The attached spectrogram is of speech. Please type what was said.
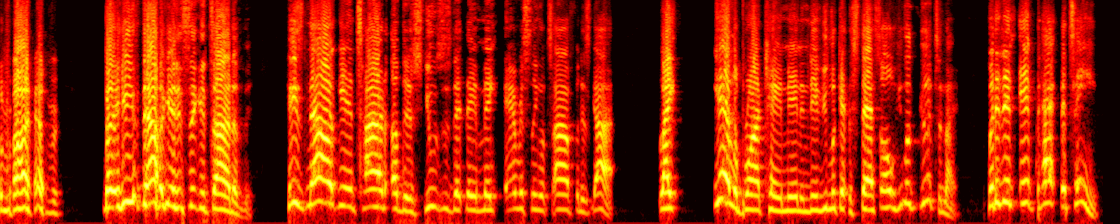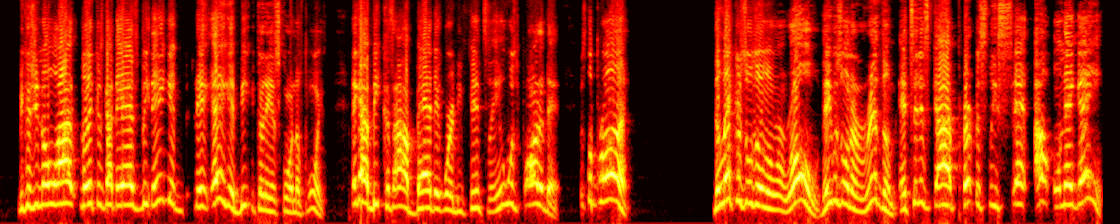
LeBron ever. But he's now getting sick and tired of it. He's now getting tired of the excuses that they make every single time for this guy. Like, yeah, LeBron came in, and then you look at the stats, oh, he looked good tonight. But it didn't impact the team. Because you know why? Lakers got their ass beat. They didn't get they, they didn't get beat because they didn't score enough points. They got beat because how bad they were defensively. Who was part of that? It was LeBron. The Lakers was on a roll. They was on a rhythm until this guy purposely set out on that game.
